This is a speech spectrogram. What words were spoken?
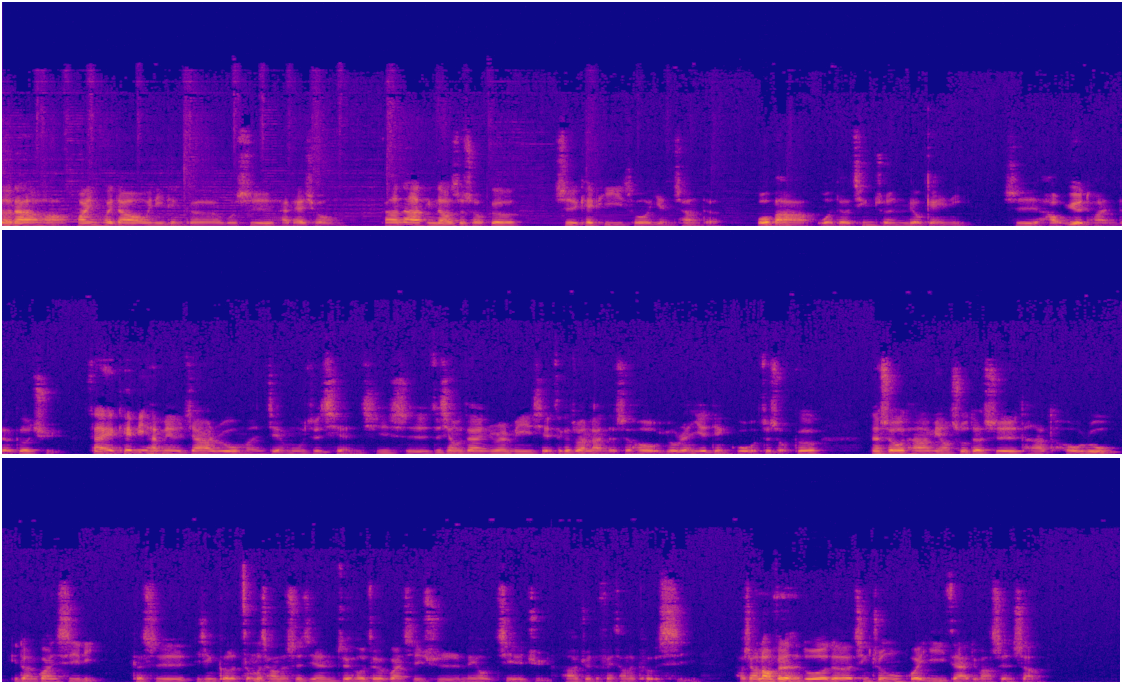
友，大家好，欢迎回到为你点歌，我是海苔熊。刚刚大家听到这首歌是 KP 所演唱的，《我把我的青春留给你》，是好乐团的歌曲。在 KP 还没有加入我们节目之前，其实之前我在女人迷写这个专栏的时候，有人也点过这首歌。那时候他描述的是他投入一段关系里，可是已经隔了这么长的时间，最后这个关系是没有结局，他觉得非常的可惜。好像浪费了很多的青春回忆在对方身上。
